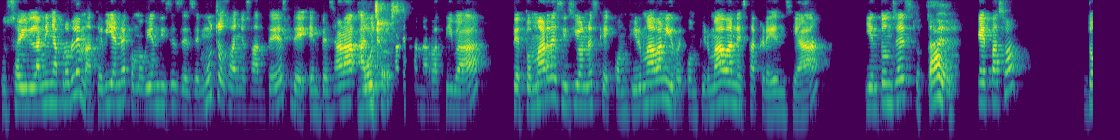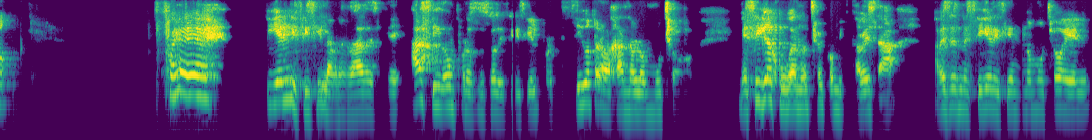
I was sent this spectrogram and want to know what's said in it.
pues, soy la niña problema, que viene, como bien dices, desde muchos años antes de empezar a alimentar esta narrativa, de tomar decisiones que confirmaban y reconfirmaban esta creencia. Y entonces, Total. ¿qué pasó? Do- Fue bien difícil, la verdad, es que ha sido un proceso difícil porque sigo trabajándolo mucho, me sigue jugando chueco mi cabeza, a veces me sigue diciendo mucho el,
